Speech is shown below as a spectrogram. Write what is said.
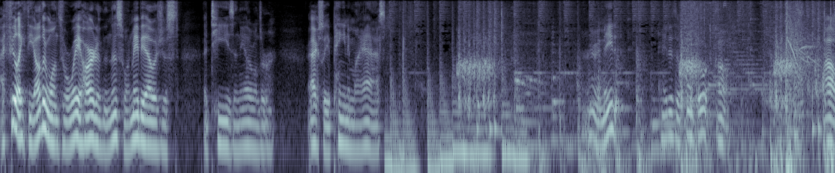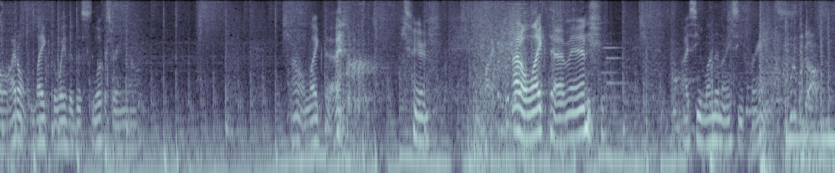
I feel like the other ones were way harder than this one. Maybe that was just a tease and the other ones were actually a pain in my ass. Alright, made it. Made it to the front door. Oh. Wow, I don't like the way that this looks right now. I don't like that. Dude. I don't like that, man. I see London, I see France. What?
